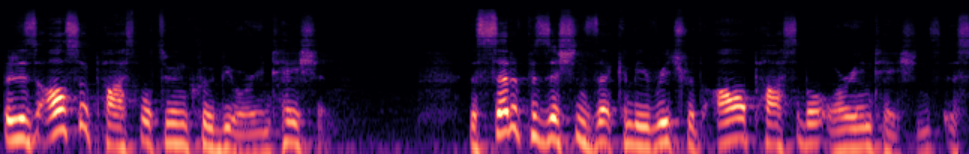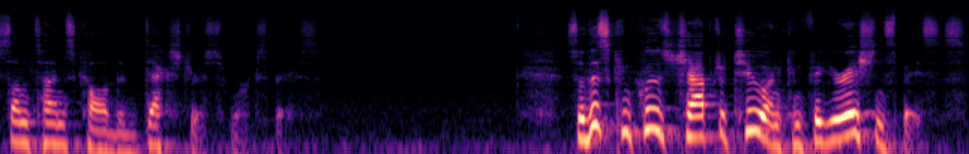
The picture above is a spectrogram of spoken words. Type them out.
but it is also possible to include the orientation. The set of positions that can be reached with all possible orientations is sometimes called the dexterous workspace. So this concludes chapter two on configuration spaces.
